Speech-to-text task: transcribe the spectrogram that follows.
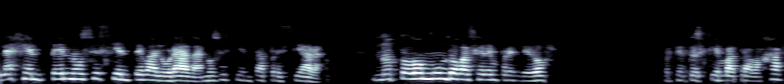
La gente no se siente valorada, no se siente apreciada. No todo mundo va a ser emprendedor porque entonces ¿quién va a trabajar?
